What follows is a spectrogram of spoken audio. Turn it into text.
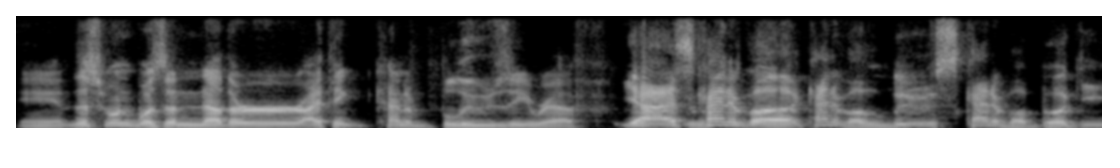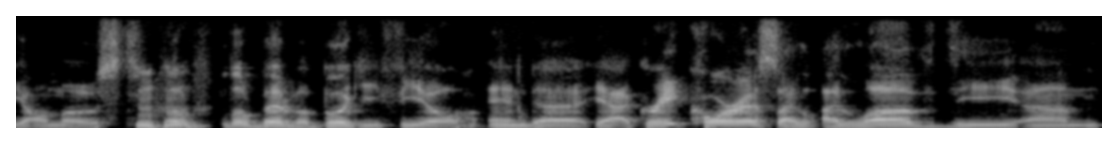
And this one was another, I think, kind of bluesy riff. yeah it's Mhm. kind of a kind of a loose kind of a boogie almost Mhm. little little bit of a boogie feel and uh yeah great chorus i i love the um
